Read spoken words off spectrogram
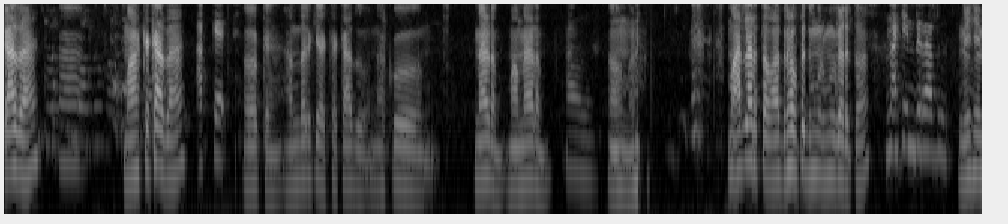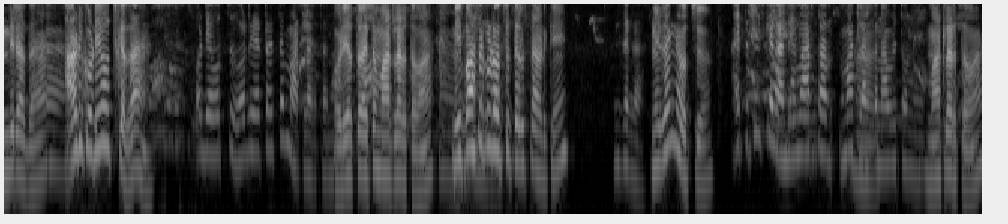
కాదా? మా అక్క కాదా? అక్కే. ఓకే. అందరికీ అక్క కాదు. నాకు మేడం మా మేడం. అవును. అవును? మాట్లాడతావా ద్రౌపది ముర్ము గారితో? నాకు హిందీ రాదు. నీకు హిందీ రాదా? ఆవిడకి ఒడియవచ్చు కదా? ఒడి వచ్చు. ఒడి అయితే మాట్లాడతాను. ఒడియాతో అయితే మాట్లాడతావా? మీ భాష కూడా వచ్చు తెలుసా ఆవిడకి? నిజంగా. నిజంగా వచ్చు? అయితే తీసుకెళ్ళండి మాట్లా మాట్లాడతాను ఆవిడతోనే. మాట్లాడతావా?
